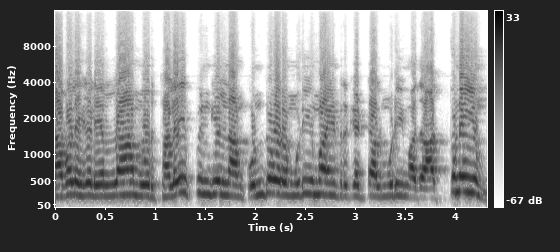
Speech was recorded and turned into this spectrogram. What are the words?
கவலைகள் எல்லாம் ஒரு தலைப்பின் கீழ் நாம் கொண்டு வர முடியுமா என்று கேட்டால் முடியும். அது அத்துணையும்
